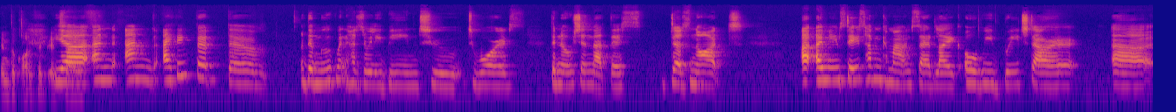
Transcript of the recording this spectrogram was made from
in the conflict itself. Yeah, and and I think that the the movement has really been to towards the notion that this does not. I, I mean, states haven't come out and said like, "Oh, we've breached our." Uh,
